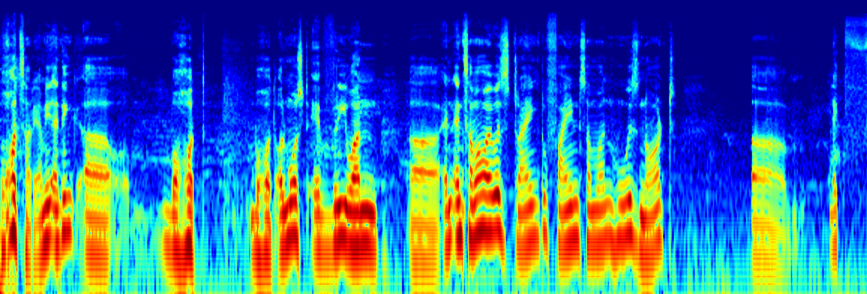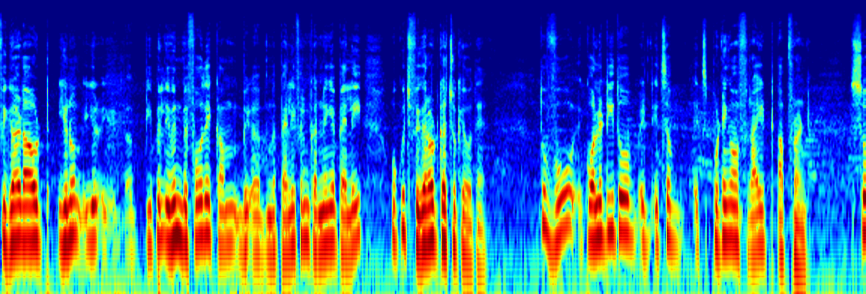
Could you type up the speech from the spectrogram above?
बहुत सारे आई मीन आई थिंक बहुत बहुत almost everyone and and somehow I was trying to find someone who is not uh, like figured out you know you, uh, people even before they come be- uh, पहली फिल्म करने के पहले ही वो कुछ फिगर आउट कर चुके होते हैं तो वो क्वालिटी तो it's a it's putting off right up front so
